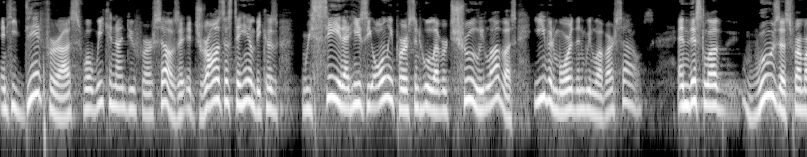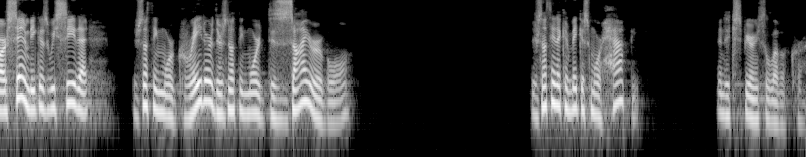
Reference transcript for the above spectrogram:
and He did for us what we cannot do for ourselves. It, it draws us to Him because we see that He's the only person who will ever truly love us, even more than we love ourselves. And this love woos us from our sin because we see that there's nothing more greater, there's nothing more desirable there's nothing that can make us more happy than to experience the love of Christ.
